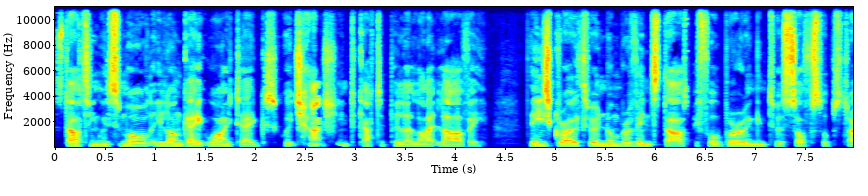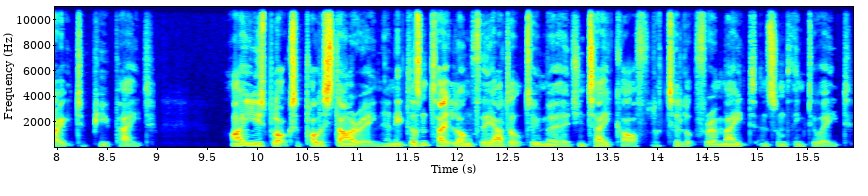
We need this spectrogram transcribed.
starting with small elongate white eggs which hatch into caterpillar-like larvae. These grow through a number of instars before burrowing into a soft substrate to pupate. I use blocks of polystyrene and it doesn't take long for the adult to emerge and take off to look for a mate and something to eat.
